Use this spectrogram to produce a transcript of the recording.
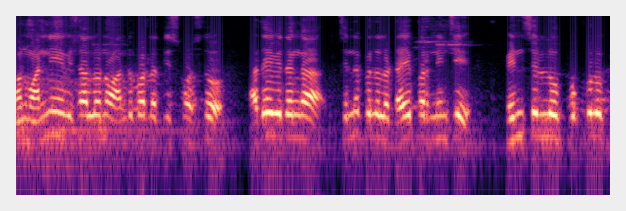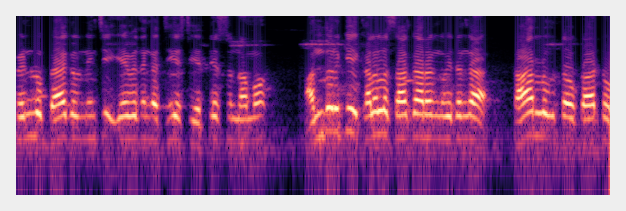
మనం అన్ని విషయాల్లోనూ అందుబాటులో తీసుకొస్తూ అదే విధంగా చిన్నపిల్లల డైపర్ నుంచి పెన్సిళ్ళు బుక్కులు పెన్లు బ్యాగుల నుంచి ఏ విధంగా జిఎస్టీ ఎత్తేస్తున్నామో అందరికీ కళల సహకారం విధంగా కార్లతో పాటు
